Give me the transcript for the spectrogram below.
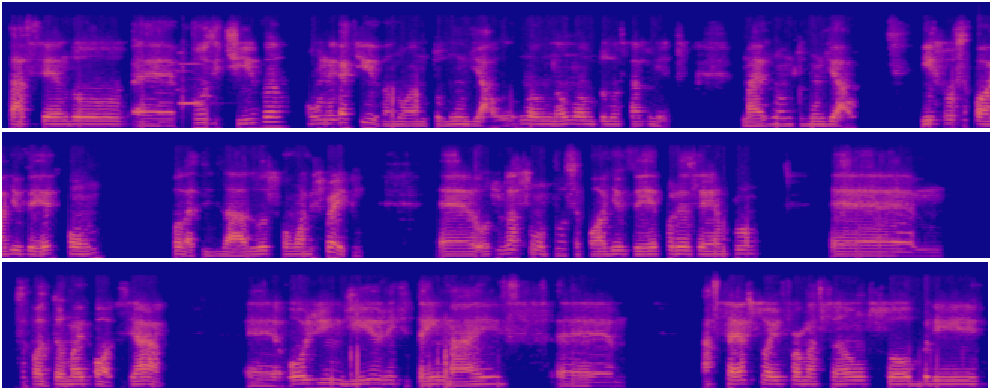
está sendo é, positiva ou negativa no âmbito mundial, não, não no âmbito dos Estados Unidos, mas no âmbito mundial. Isso você pode ver com coleta de dados com web scraping. É, outros assuntos, você pode ver, por exemplo, é, você pode ter uma hipótese, ah, é, hoje em dia a gente tem mais é, acesso à informação sobre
